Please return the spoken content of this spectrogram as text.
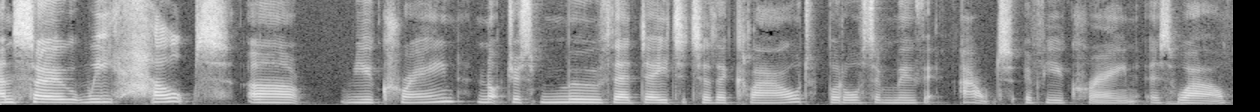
and so we helped uh, Ukraine not just move their data to the cloud, but also move it out of Ukraine as well.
